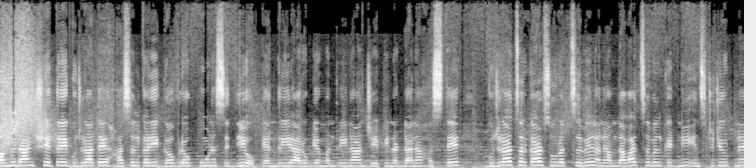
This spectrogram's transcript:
અંગદાન ક્ષેત્રે ગુજરાતે હાંસલ કરી ગૌરવપૂર્ણ સિદ્ધિઓ. કેન્દ્રીય આરોગ્ય મંત્રીના જેપી નડ્ડાના હસ્તે ગુજરાત સરકાર સુરત સિવિલ અને અમદાવાદ સિવિલ કિડની ઇન્સ્ટિટ્યૂટને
